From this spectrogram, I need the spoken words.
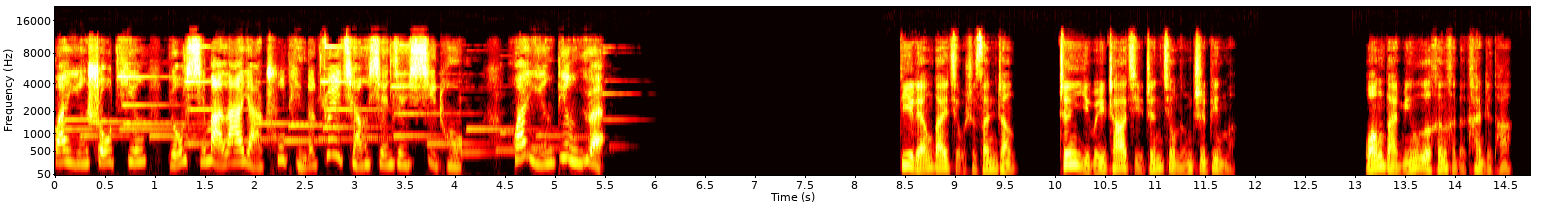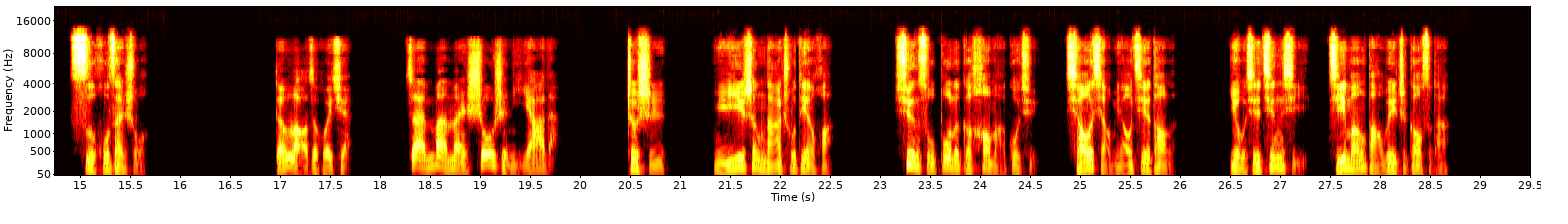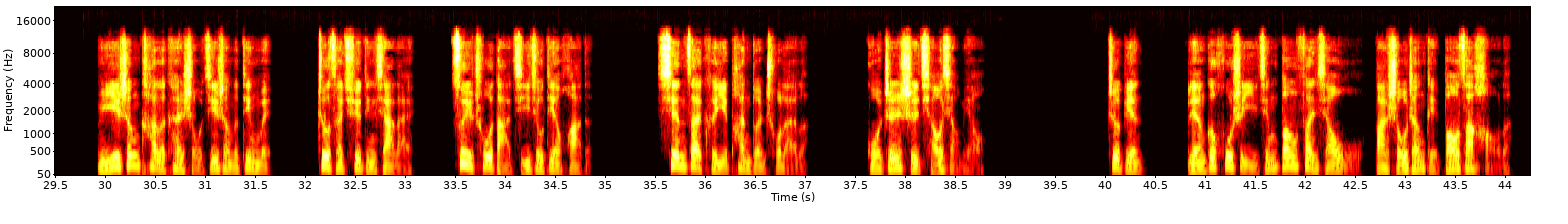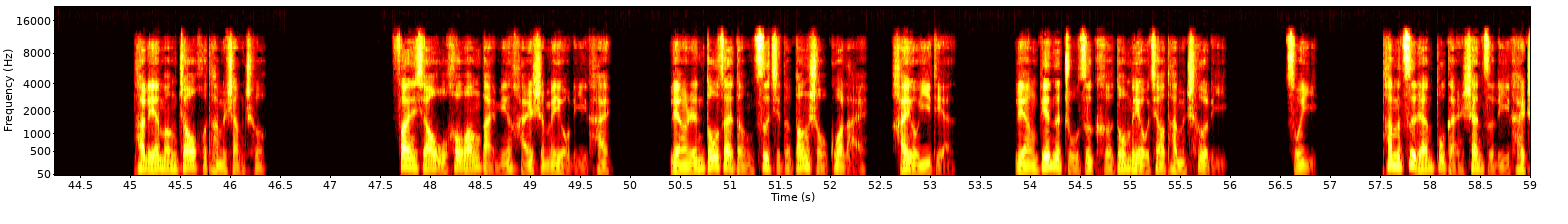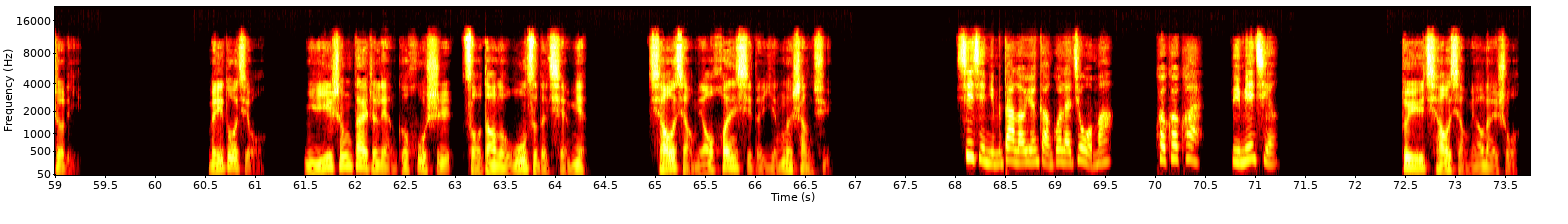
欢迎收听由喜马拉雅出品的《最强仙剑系统》，欢迎订阅。第两百九十三章，真以为扎几针就能治病吗？王百明恶狠狠的看着他，似乎在说：“等老子回去，再慢慢收拾你丫的。”这时，女医生拿出电话，迅速拨了个号码过去。乔小苗接到了，有些惊喜，急忙把位置告诉他。女医生看了看手机上的定位，这才确定下来。最初打急救电话的，现在可以判断出来了，果真是乔小苗。这边两个护士已经帮范小五把手掌给包扎好了，他连忙招呼他们上车。范小五和王百民还是没有离开，两人都在等自己的帮手过来。还有一点，两边的主子可都没有叫他们撤离，所以他们自然不敢擅自离开这里。没多久，女医生带着两个护士走到了屋子的前面，乔小苗欢喜的迎了上去。谢谢你们大老远赶过来救我妈，快快快，里面请。对于乔小苗来说，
